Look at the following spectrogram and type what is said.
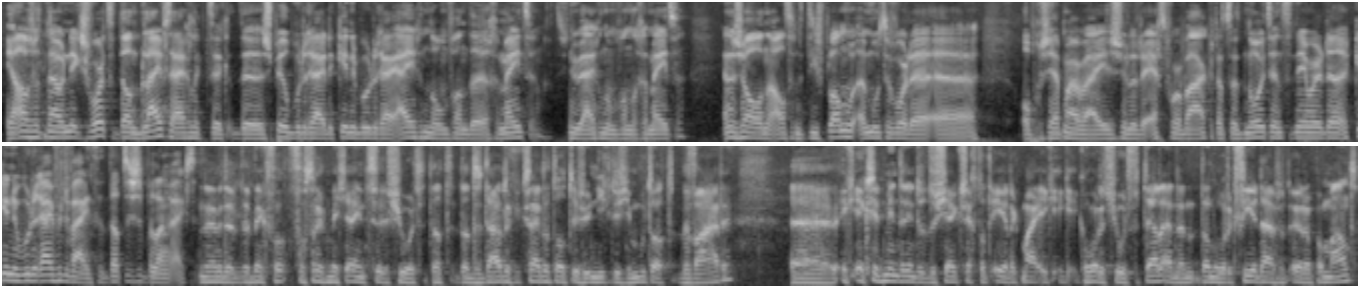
Ja, als het nou niks wordt, dan blijft eigenlijk de, de speelboerderij, de kinderboerderij eigendom van de gemeente. Het is nu eigendom van de gemeente. En er zal een alternatief plan moeten worden uh, opgezet. Maar wij zullen er echt voor waken dat het nooit en ten nimmer de kinderboerderij verdwijnt. Dat is het belangrijkste. Nee, daar, ben ik volstrekt met je eens, Sjoerd. Dat, dat is duidelijk. Ik zei dat al, het is uniek, dus je moet dat bewaren. Uh, ik, ik, zit minder in het dossier, ik zeg dat eerlijk, maar ik, ik, ik hoor het Sjoerd vertellen en dan, dan hoor ik 4000 euro per maand.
